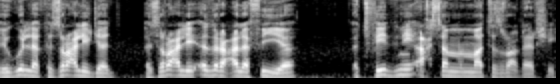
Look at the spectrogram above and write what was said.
يقول لك ازرع لي جد ازرع لي اذرع على فيه تفيدني أحسن مما تزرع غير شيء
